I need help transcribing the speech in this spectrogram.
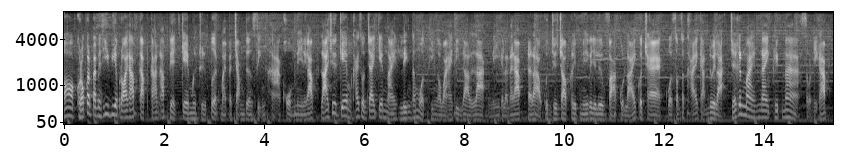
ก็ครบกันไปเป็นที่เรียบร้อยครับ กับการอัปเดตเกมมือถือเปิดใหม่ประจำเดือนสิงหาคมนี้นะครับ หลายชื่อเกม ใครสนใจเกมไหน ลิงก์ทั้งหมดทิ้งเอาไว้ให้ที่ด้านล่างนี้กันแล้วนะครับ และถ้าหากคุณชื่นชอบคลิปนี้ก็อย่าลืมฝากกดไลค์ กดแชร์ กดซับสไครต์กันด้วยล่ะ เจอกันใหม่ในคลิปหน้า สวัสดีครับ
